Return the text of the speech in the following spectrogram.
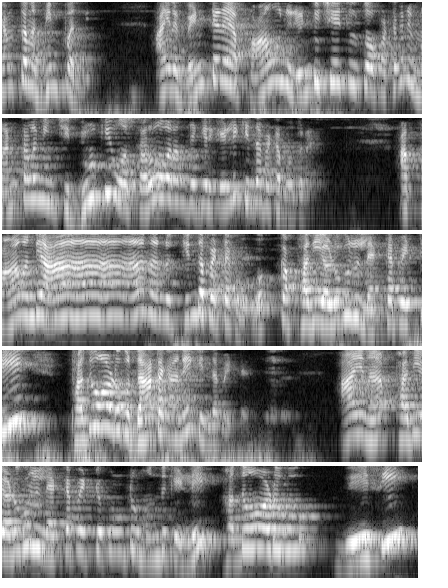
చెంతన దింపంది. ఆయన వెంటనే ఆ పావుని రెండు చేతులతో పట్టుకుని మంటల మించి దూకి ఓ సరోవరం దగ్గరికి వెళ్ళి కింద పెట్టబోతున్నాడు. ఆ పాముంది ఆ నన్ను కింద పెట్టకు. ఒక్క పది అడుగులు లెక్క పెట్టి పదో అడుగు దాటగానే కింద పెట్టాడు ఆయన పది అడుగులు లెక్క పెట్టుకుంటూ ముందుకెళ్ళి పదో అడుగు వేసి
